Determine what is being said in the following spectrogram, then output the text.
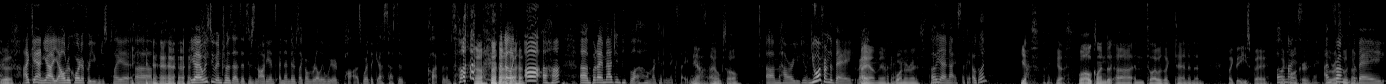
good. I can, yeah, yeah. I'll record it for you. You can just play it. Um, yeah, I always do intros as if there's an audience, and then there's like a really weird pause where the guest has to clap for themselves. and they're like, ah, uh huh. Um, but I imagine people at home are getting excited. yeah, so. I hope so. Um, how are you doing? You are from the Bay, right? I am, yeah. Okay. Born and raised. Oh yeah, nice. Okay, Oakland. Yes. Okay, cool. Yes. Well, Oakland uh, until I was like 10, and then like the East Bay, Oh, like nice. Concord. Okay. I'm the rest from of the, the. Bay.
